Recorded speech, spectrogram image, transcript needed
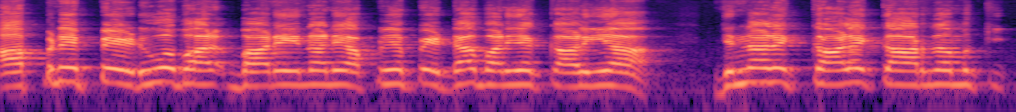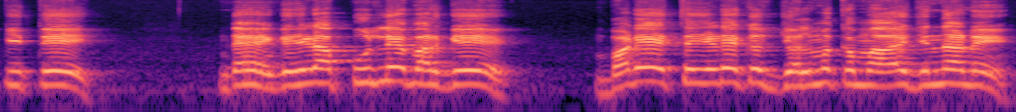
ਆਪਣੇ ਭੇੜੂ ਬਾ- ਬਾਰੇ ਇਹਨਾਂ ਨੇ ਆਪਣੀਆਂ ਭੇਡਾਂ ਬਾਣੀਆਂ ਕਾਲੀਆਂ, ਜਿਨ੍ਹਾਂ ਨੇ ਕਾਲੇ ਕਾਰਨਾਮੇ ਕੀ- ਕੀਤੇ। ਨਹਿੰਗ ਜਿਹੜਾ ਪੁੱਲੇ ਵਰਗੇ, ਬੜੇ ਇੱਥੇ ਜਿਹੜੇ ਕਿ ਜ਼ੁਲਮ ਕਮਾਏ ਜਿਨ੍ਹਾਂ ਨੇ।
